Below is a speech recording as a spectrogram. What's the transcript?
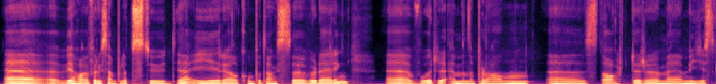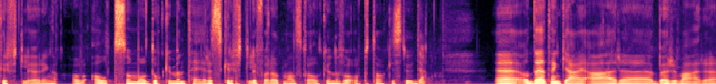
Eh, Vi har jo f.eks. et studie i realkompetansevurdering eh, hvor emneplanen eh, starter med mye skriftliggjøring av alt som må dokumenteres skriftlig for at man skal kunne få opptak i studiet. Eh, Og det tenker jeg er, eh, bør være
